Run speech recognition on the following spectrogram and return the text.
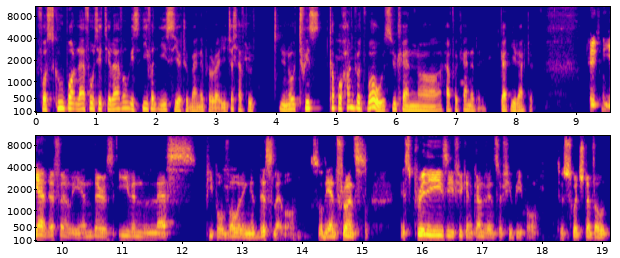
for school board level, city level, it's even easier to manipulate. You just have to, you know, twist a couple hundred votes. You can uh, have a candidate get elected. It, yeah, definitely. And there's even less people voting at this level. So the influence is pretty easy if you can convince a few people to switch the vote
